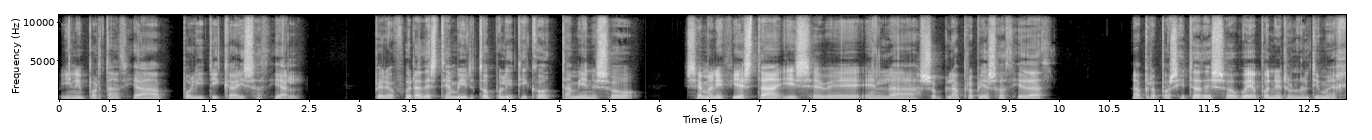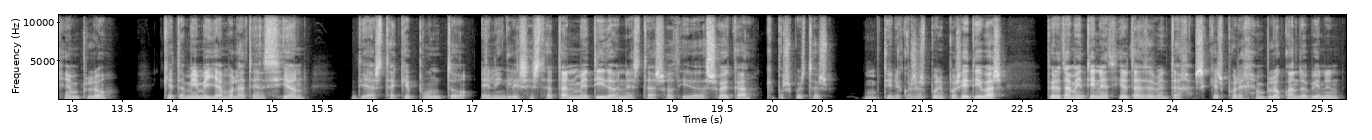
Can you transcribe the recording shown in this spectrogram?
y la importancia política y social. Pero fuera de este ámbito político, también eso se manifiesta y se ve en la, propia sociedad. A propósito de eso, voy a poner un último ejemplo que también me llamó la atención de hasta qué punto el inglés está tan metido en esta sociedad sueca, que por supuesto tiene cosas muy positivas, pero también tiene ciertas desventajas, que es por ejemplo cuando vienen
